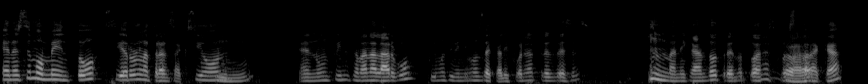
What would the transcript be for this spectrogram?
en ese momento cierro la transacción Ujú. En un fin de semana largo. Fuimos y vinimos de California tres veces, manejando, trayendo todas las cosas Ajá. para acá.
